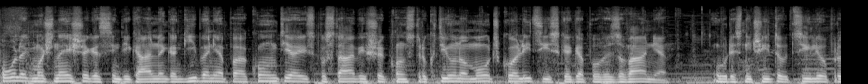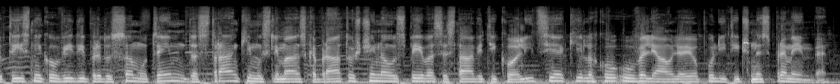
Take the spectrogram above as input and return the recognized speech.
Poleg močnejšega sindikalnega gibanja pa Kontija izpostavi še konstruktivno moč koalicijskega povezovanja. Uresničitev ciljev protestnikov vidi predvsem v tem, da stranki muslimanska bratovščina uspeva sestaviti koalicije, ki lahko uveljavljajo politične spremembe.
